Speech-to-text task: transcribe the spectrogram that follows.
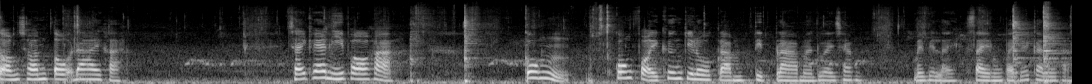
สองช้อนโต๊ะได้ค่ะ ใช้แค่นี้พอค่ะ กุ้งกุ้งฝอยครึ่งกิโลกรัม ติดปลามาด้วยช่าง ไม่เป็นไร ใส่ลงไปด้วยกันเลยค่ะ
